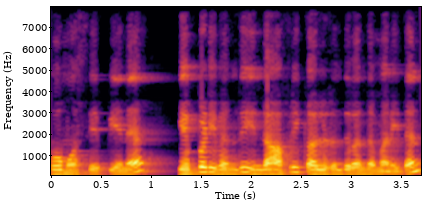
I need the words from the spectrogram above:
ஹோமோசேப்பியனை எப்படி வந்து இந்த ஆப்பிரிக்காவிலிருந்து வந்த மனிதன்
